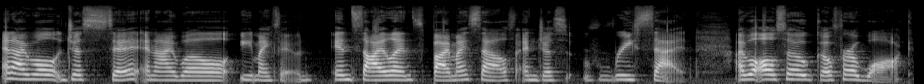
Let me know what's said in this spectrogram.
and I will just sit and I will eat my food in silence by myself and just reset. I will also go for a walk.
